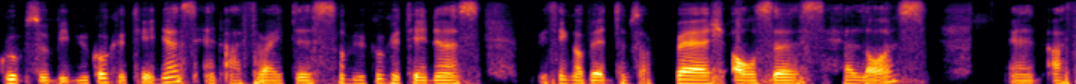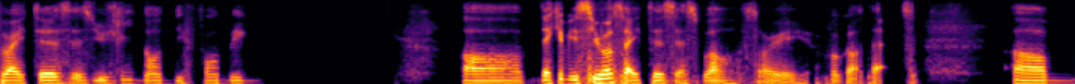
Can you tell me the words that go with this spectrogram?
groups would be mucocutaneous and arthritis. So mucocutaneous, we think of it in terms of rash, ulcers, hair loss, and arthritis is usually non-deforming. Uh, there can be serositis as well. Sorry, I forgot that. Um,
